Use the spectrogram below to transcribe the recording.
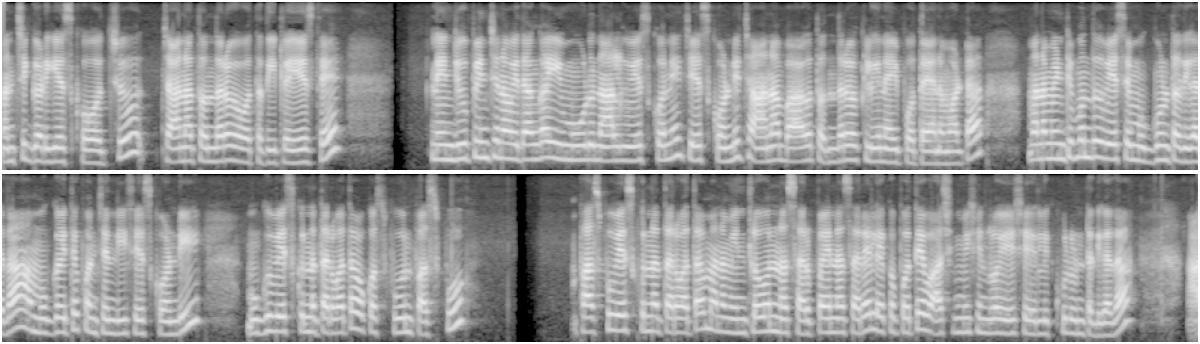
మంచిగా గడిగేసుకోవచ్చు చాలా తొందరగా అవుతుంది ఇట్లా వేస్తే నేను చూపించిన విధంగా ఈ మూడు నాలుగు వేసుకొని చేసుకోండి. చాలా బాగా తొందరగా క్లీన్ అయిపోతాయి అన్నమాట. మనం ఇంటి ముందు వేసే ముగ్గు ఉంటుంది కదా ఆ ముగ్గు అయితే కొంచెం తీసేసుకోండి. ముగ్గు వేసుకున్న తర్వాత ఒక స్పూన్ పసుపు. పసుపు వేసుకున్న తర్వాత మనం ఇంట్లో ఉన్న సర్ఫ్ అయినా సరే లేకపోతే వాషింగ్ మిషన్లో వేసే లిక్విడ్ ఉంటుంది కదా ఆ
